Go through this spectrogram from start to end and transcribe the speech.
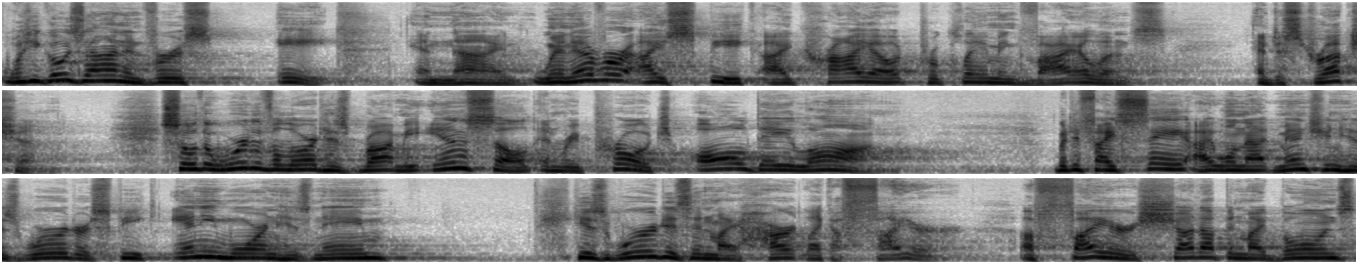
Well, he goes on in verse 8 and 9 Whenever I speak, I cry out proclaiming violence and destruction. So the word of the Lord has brought me insult and reproach all day long. But if I say I will not mention his word or speak any more in his name, his word is in my heart like a fire, a fire shut up in my bones.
